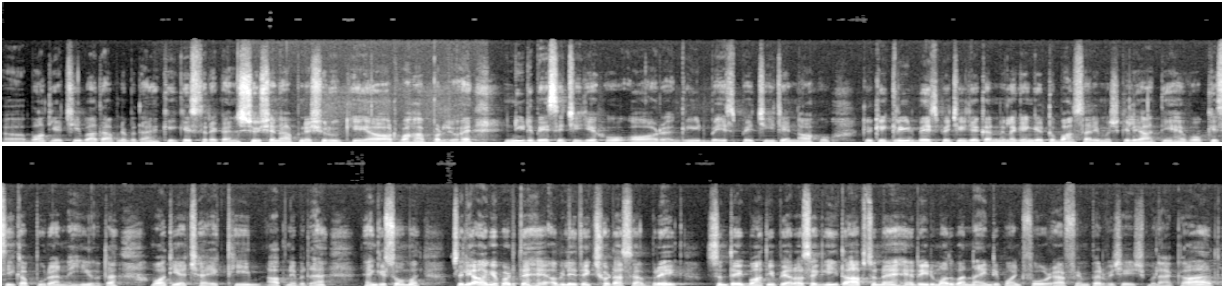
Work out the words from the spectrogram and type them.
बहुत ही अच्छी बात आपने बताया कि किस तरह का इंस्टीट्यूशन आपने शुरू किया और वहाँ पर जो है नीड बेस से चीज़ें हो और ग्रीड बेस पे चीज़ें ना हो, क्योंकि ग्रीड बेस पे चीज़ें करने लगेंगे तो बहुत सारी मुश्किलें आती हैं, वो किसी का पूरा नहीं होता। बहुत ही अच्छा एक थीम आपने बताया। थैंक यू सो मच चलिए आगे बढ़ते हैं, अभी लेते हैं एक छोटा सा ब्रेक सुनते एक बहुत ही प्यारा सा गीत। आप सुन रहे हैं रेडियो वन नाइनटी पर विशेष मुलाकात।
